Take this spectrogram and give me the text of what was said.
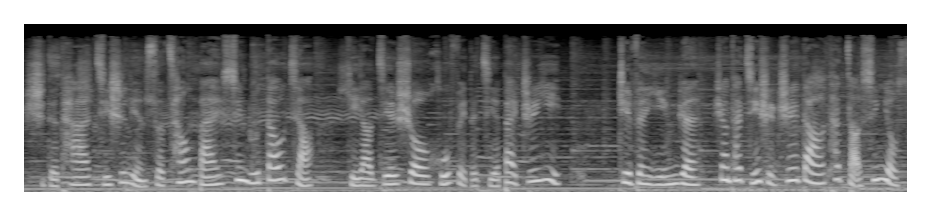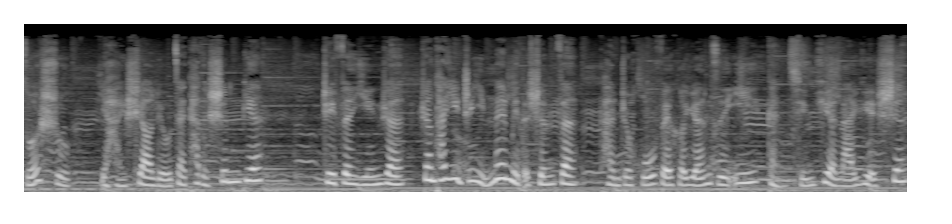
使得她即使脸色苍白、心如刀绞，也要接受胡斐的结拜之意。这份隐忍让她即使知道他早心有所属，也还是要留在他的身边。这份隐忍让他一直以妹妹的身份看着胡斐和袁子衣感情越来越深，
